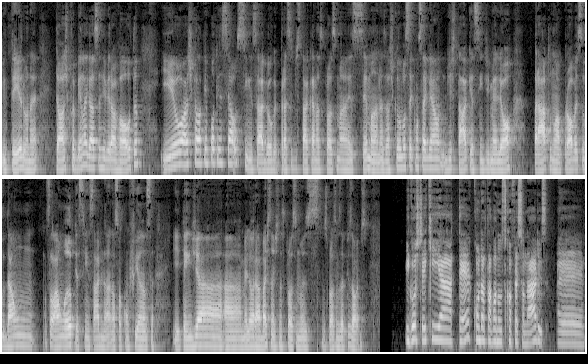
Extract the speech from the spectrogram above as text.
inteiro, né? Então acho que foi bem legal essa reviravolta. E eu acho que ela tem potencial sim, sabe? para se destacar nas próximas semanas. Acho que quando você consegue ganhar um destaque assim de melhor prato numa prova, isso dá um, sei lá, um up assim, sabe, na, na sua confiança e tende a, a melhorar bastante nos próximos, nos próximos episódios. E gostei que até quando ela estava nos confessionários, é,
